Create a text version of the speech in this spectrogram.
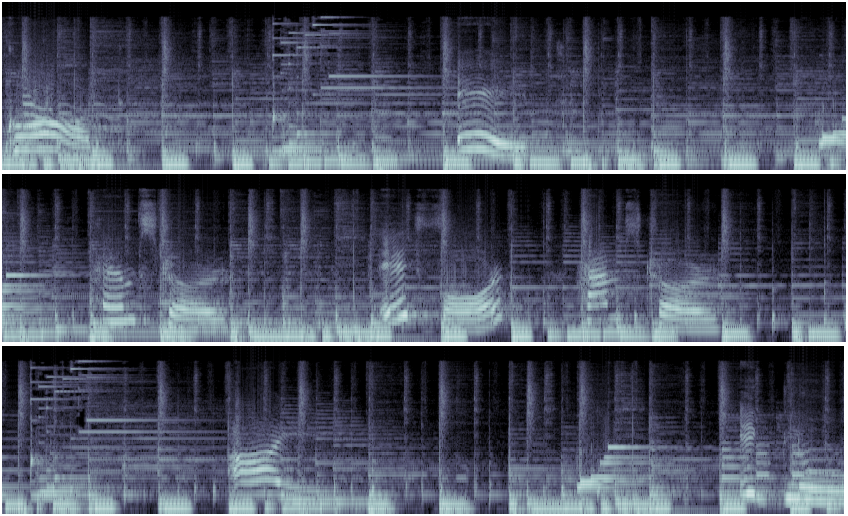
God. Hamster. H for hamster. I. Igloo.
